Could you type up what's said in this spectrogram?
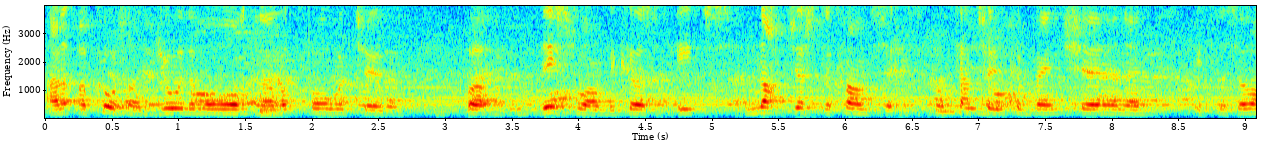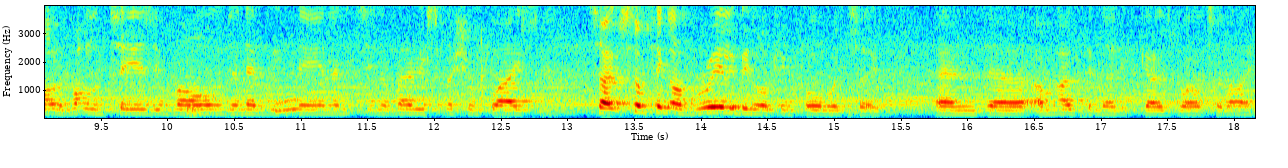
And of course, I enjoy them all and I look forward to them. But this one, because it's not just a concert, it's the tattoo convention and it's, there's a lot of volunteers involved and everything, and it's in a very special place. So it's something I've really been looking forward to, and uh, I'm hoping that it goes well tonight.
